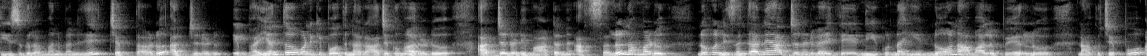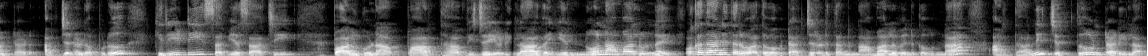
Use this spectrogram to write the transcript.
తీసుకురమ్మనమని చెప్తాడు అర్జునుడు. ఈ భయంతో వణికిపోతున్న రాజకుమారుడు అర్జునుడి మాటను అస్సలు నమ్మడు. నువ్వు నిజంగానే అర్జునుడివి అయితే నీకున్న ఎన్నో నామాలు పేర్లు నాకు చెప్పు అంటాడు. అర్జునుడు అప్పుడు కిరీటి సవ్యసాచి పాల్గుణ పార్థ విజయుడు ఇలాగ ఎన్నో నామాలు ఉన్నాయి ఒకదాని తర్వాత ఒకటి అర్జునుడు తన నామాల వెనుక ఉన్న అర్థాన్ని చెప్తూ ఉంటాడు ఇలా.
